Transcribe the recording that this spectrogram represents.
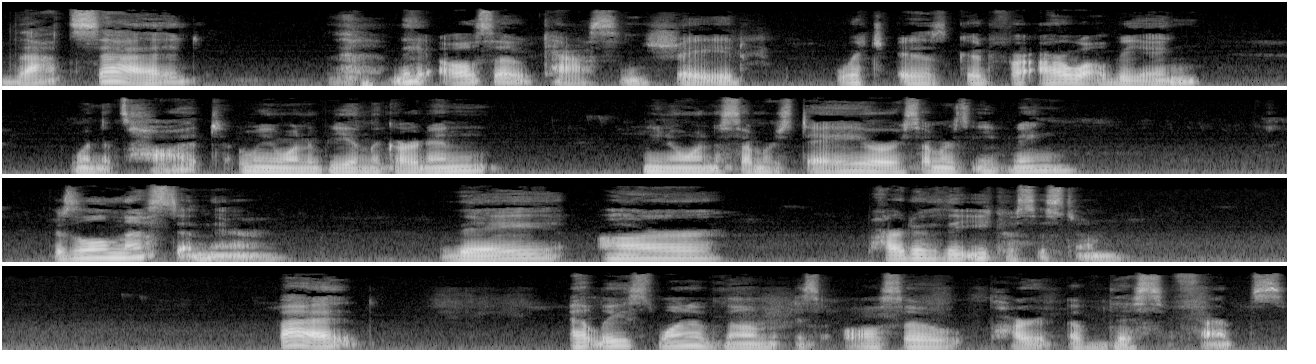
That said, they also cast some shade, which is good for our well being when it's hot and we want to be in the garden, you know, on a summer's day or a summer's evening there's a little nest in there. They are part of the ecosystem. But at least one of them is also part of this fence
